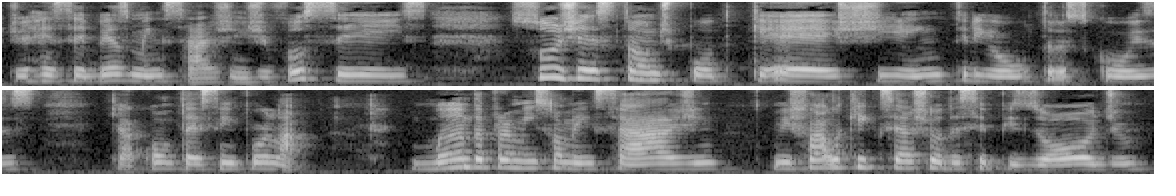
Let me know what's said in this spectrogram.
de receber as mensagens de vocês, sugestão de podcast, entre outras coisas que acontecem por lá. Manda para mim sua mensagem, me fala o que, que você achou desse episódio.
